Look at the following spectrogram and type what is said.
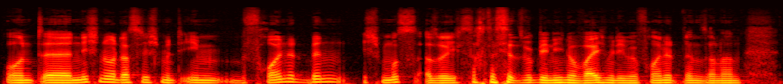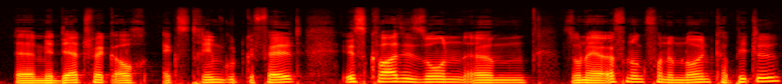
Und äh, nicht nur, dass ich mit ihm befreundet bin, ich muss, also ich sage das jetzt wirklich nicht nur, weil ich mit ihm befreundet bin, sondern äh, mir der Track auch extrem gut gefällt. Ist quasi so, ein, ähm, so eine Eröffnung von einem neuen Kapitel.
